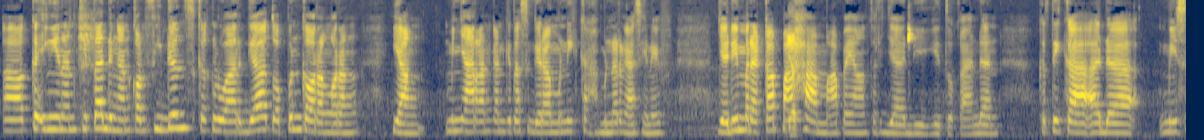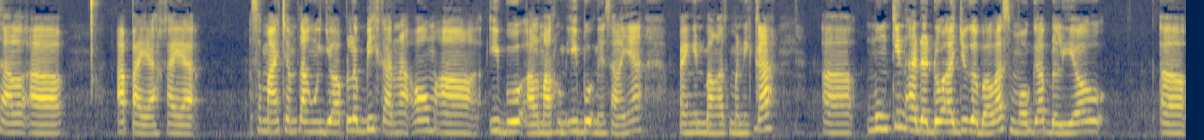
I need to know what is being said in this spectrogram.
uh, keinginan kita dengan confidence ke keluarga ataupun ke orang-orang yang menyarankan kita segera menikah, bener gak sih, Nif? Jadi mereka paham apa yang terjadi gitu kan, dan ketika ada misal uh, apa ya kayak semacam tanggung jawab lebih karena om uh, ibu almarhum ibu misalnya pengen banget menikah uh, mungkin ada doa juga bahwa semoga beliau uh,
